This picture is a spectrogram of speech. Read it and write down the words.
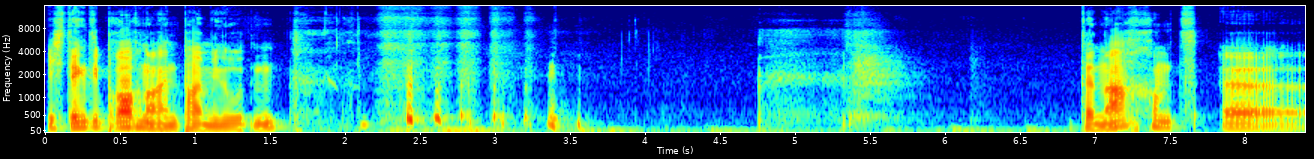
ich denke, die brauchen noch ein paar Minuten. Danach kommt äh,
